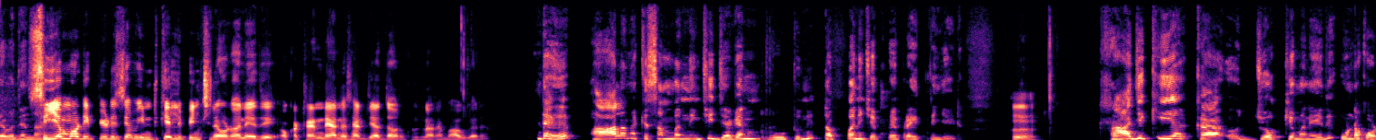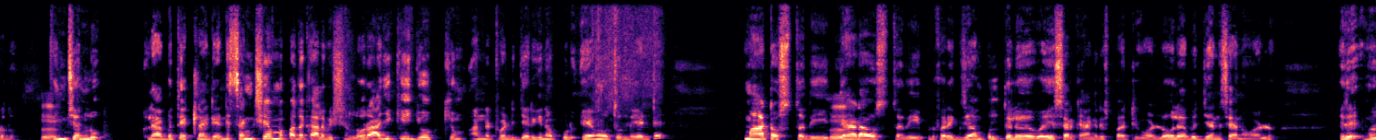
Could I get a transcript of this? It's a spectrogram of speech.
దెబ్బతిన్నా. సీఎంఓ డిప్యూటీ సీఎం ఇంటికి వెళ్ళి పింఛనివ్వడం అనేది ఒక ట్రెండ్ అనేది సెట్ చేద్దాం అనుకుంటున్నారా బాబు గారు అంటే పాలనకి సంబంధించి జగన్ రూటుని తప్పని చెప్పే ప్రయత్నం చేయడం. రాజకీయ జోక్యం అనేది ఉండకూడదు. పింఛన్లు లేకపోతే ఎట్లాంటి అంటే సంక్షేమ పథకాల విషయంలో రాజకీయ జోక్యం అన్నటువంటి జరిగినప్పుడు ఏమవుతుంది అంటే మాట వస్తుంది తేడా వస్తుంది. ఇప్పుడు ఫర్ ఎగ్జాంపుల్ తెలుగు వైఎస్ఆర్ కాంగ్రెస్ పార్టీ వాళ్ళు లేకపోతే జనసేన వాళ్ళు అదే ఆ,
